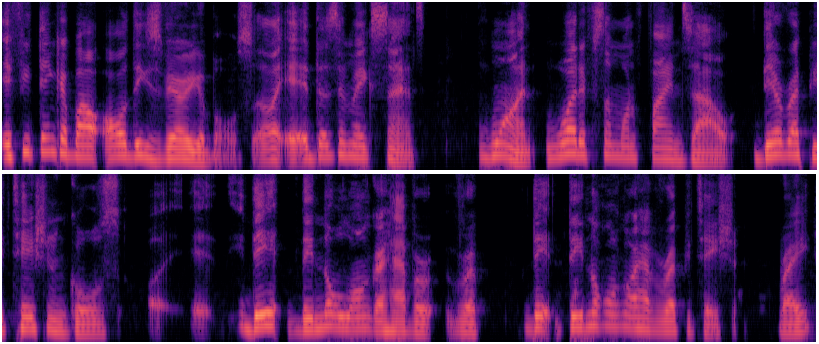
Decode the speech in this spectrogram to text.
if you think about all these variables, like it doesn't make sense. One, what if someone finds out their reputation goes uh, they they no longer have a rep, they, they no longer have a reputation right?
